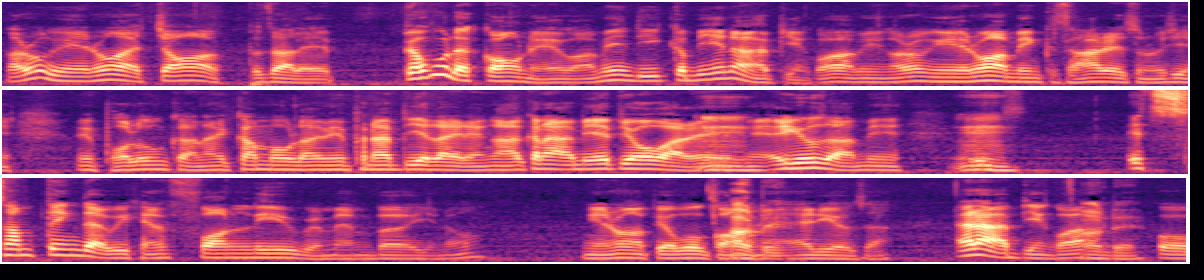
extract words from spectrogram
ငါတို့ငယ်တော့ကကျောင်းကဘာသာလဲပြောဖို့လည်းကောင်းတယ်ကွာမင်းဒီကမြင်းတာအပြင်ကွာမင်းငါတို့ငယ်တော့ကမင်းကစားတယ်ဆိုလို့ရှိရင်မင်းဘောလုံးကန်လိုက်ကမ်မုတ်လိုက်မင်းဖနက်ပြစ်လိုက်တယ်ငါကနအမြဲပြောပါတယ်မင်းအဲ့ဒီဥစ္စာမင်း it's it's something that we can fondly remember you know ငယ်တော့ကပြောဖို့ကောင်းတယ်အဲ့ဒီဥစ္စာ အဲ့ဒါအပြင်ကွာဟုတ်တယ်ဟို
